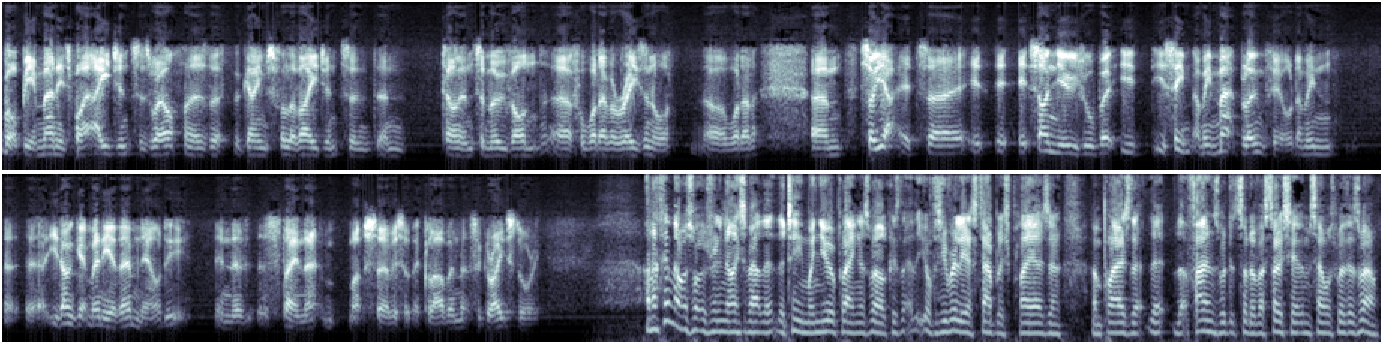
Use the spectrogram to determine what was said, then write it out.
well being managed by agents as well. There's the, the game's full of agents and, and telling them to move on uh, for whatever reason or or whatever. Um, so yeah, it's uh, it, it, it's unusual, but you you see, I mean, Matt Bloomfield. I mean, uh, uh, you don't get many of them now, do you? In the staying that much service at the club, and that's a great story. And I think that was what was really nice about the, the team when you were playing as well, because you obviously really established players and, and players that, that, that, fans would sort of associate themselves with as well.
